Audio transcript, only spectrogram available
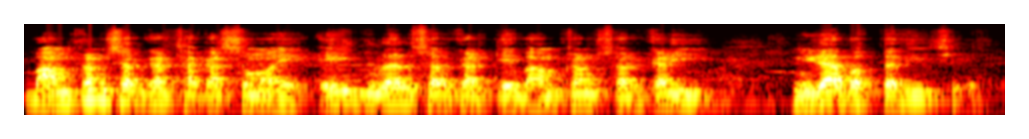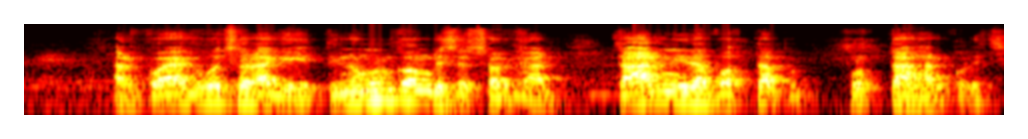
বামফ্রন্ট সরকার থাকার সময় এই দুলাল সরকারকে বামফ্রন্ট সরকারই নিরাপত্তা দিয়েছিল। আর কয়েক বছর আগে তৃণমূল কংগ্রেসের সরকার তার নিরাপত্তা প্রত্যাহার করেছে।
